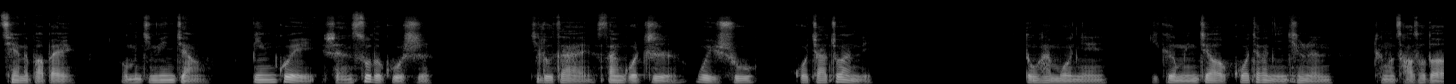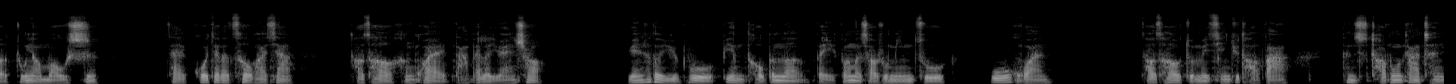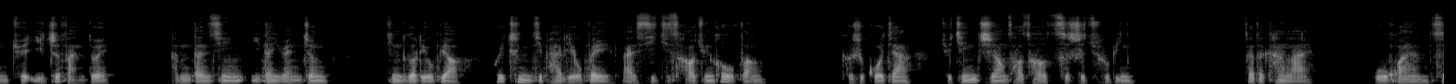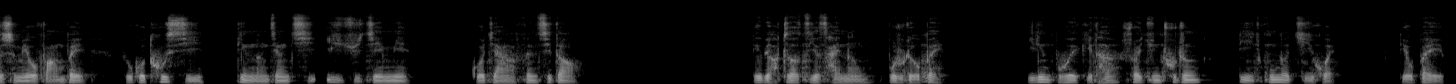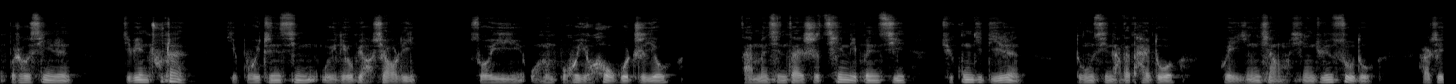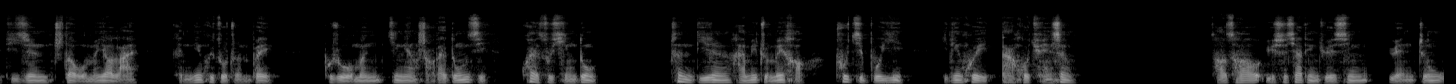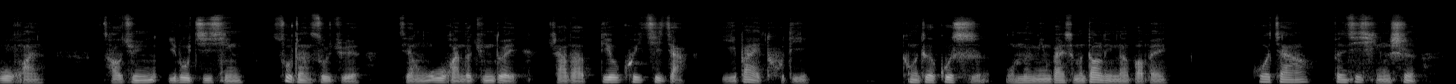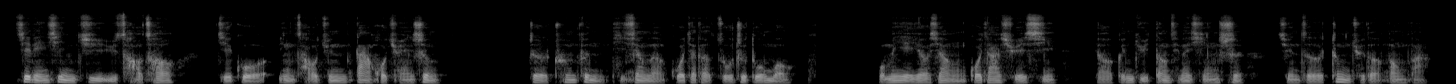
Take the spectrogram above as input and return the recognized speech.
亲爱的宝贝，我们今天讲兵贵神速的故事，记录在《三国志·魏书·郭嘉传》里。东汉末年，一个名叫郭嘉的年轻人成了曹操的重要谋士。在郭嘉的策划下，曹操很快打败了袁绍，袁绍的余部便投奔了北方的少数民族乌桓。曹操准备前去讨伐。但是朝中大臣却一致反对，他们担心一旦远征，京都的刘表会趁机派刘备来袭击曹军后方。可是郭嘉却坚持让曹操此时出兵。在他看来，吴桓此时没有防备，如果突袭，定能将其一举歼灭。郭嘉分析道：“刘表知道自己的才能不如刘备，一定不会给他率军出征立功的机会。”刘备不受信任，即便出战，也不会真心为刘表效力，所以我们不会有后顾之忧。咱们现在是千里奔袭去攻击敌人，东西拿的太多会影响行军速度，而且敌人知道我们要来，肯定会做准备。不如我们尽量少带东西，快速行动，趁敌人还没准备好，出其不意，一定会大获全胜。曹操于是下定决心远征乌桓。曹军一路急行，速战速决，将乌桓的军队杀得丢盔弃甲，一败涂地。通过这个故事，我们明白什么道理呢，宝贝？郭嘉分析形势，接连献计与曹操，结果令曹军大获全胜，这充分体现了郭嘉的足智多谋。我们也要向郭嘉学习，要根据当前的形势，选择正确的方法。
